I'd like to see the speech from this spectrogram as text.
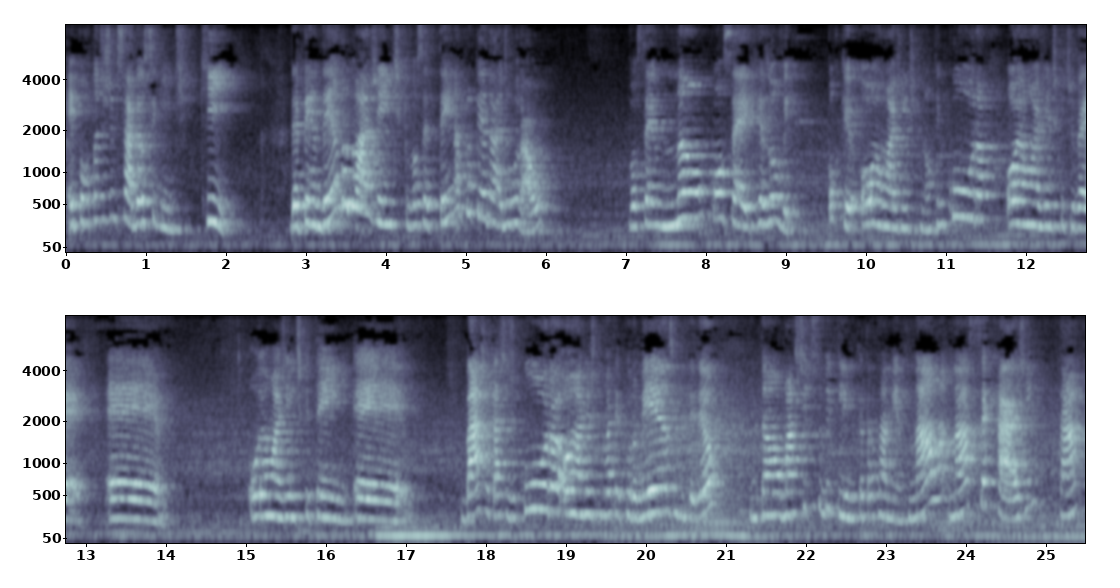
é importante a gente saber o seguinte, que dependendo do agente que você tem na propriedade rural, você não consegue resolver. Porque ou é um agente que não tem cura, ou é um agente que tiver é, ou é um agente que tem é, baixa taxa de cura, ou é um agente que não vai ter cura mesmo, entendeu? Então, mastite subclínica, tratamento na, na secagem, tá?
